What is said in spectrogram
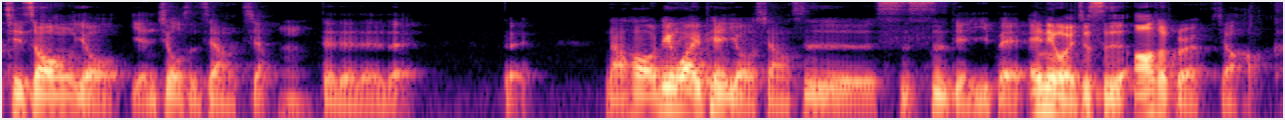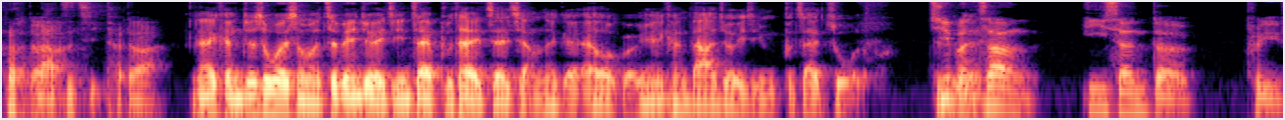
其中有研究是这样讲，嗯，对对对对对对。然后另外一篇有想是十四点一倍，anyway 就是 autograph 比较好，拿自己的，对啊。那可能就是为什么这边就已经在不太在讲那个 allograph，因为可能大家就已经不再做了吧。基本上医生的 pre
